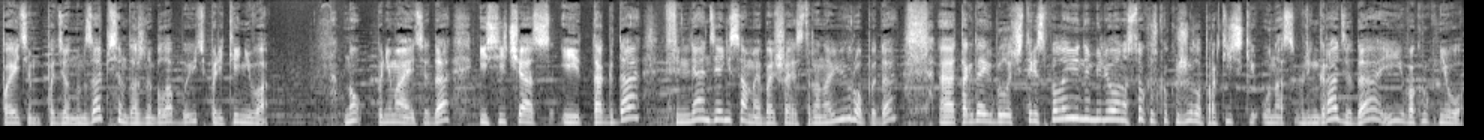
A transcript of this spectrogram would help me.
по этим паденным записям должна была быть по реке Нева. Ну, понимаете, да? И сейчас, и тогда Финляндия не самая большая страна Европы, да? Э, тогда их было 4,5 миллиона, столько, сколько жило практически у нас в Ленинграде, да, и вокруг него.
